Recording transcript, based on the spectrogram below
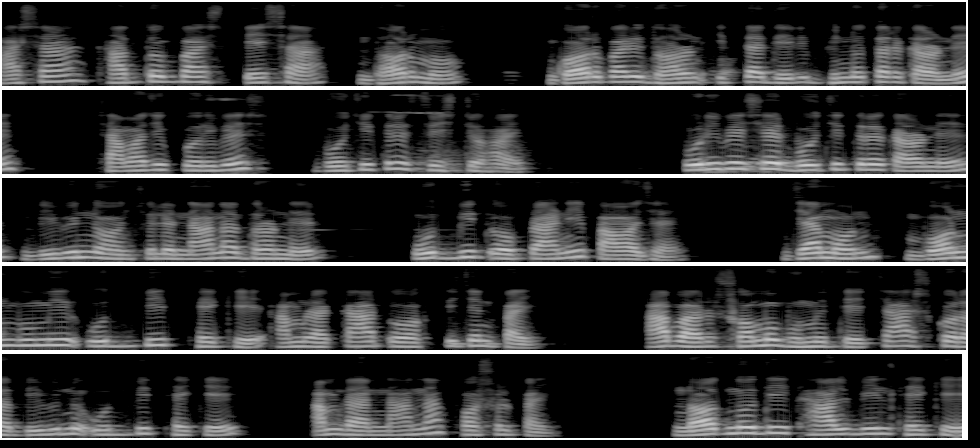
ভাষা, খাদ্যাভ্যাস, পেশা, ধর্ম ঘরবাড়ি ধরন ইত্যাদির ভিন্নতার কারণে সামাজিক পরিবেশ বৈচিত্র্যের সৃষ্টি হয়। পরিবেশের বৈচিত্র্যের কারণে বিভিন্ন অঞ্চলে নানা ধরনের উদ্ভিদ ও প্রাণী পাওয়া যায়। যেমন, বনভূমির উদ্ভিদ থেকে আমরা কাঠ ও অক্সিজেন পাই। আবার সমভূমিতে চাষ করা বিভিন্ন উদ্ভিদ থেকে আমরা নানা ফসল পাই। নদ, নদী, খাল, বিল থেকে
